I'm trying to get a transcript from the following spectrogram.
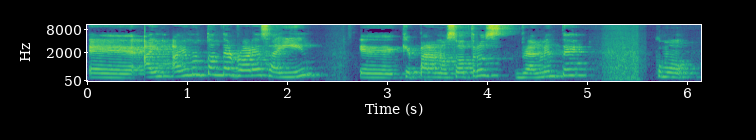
eh, hay, hay, un montón de errores ahí eh, que para nosotros realmente, como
